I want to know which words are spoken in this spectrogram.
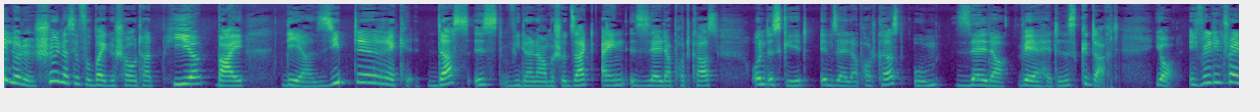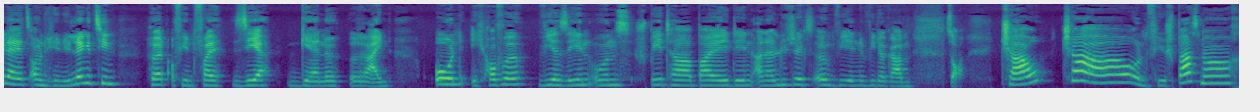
Hi Leute, schön, dass ihr vorbeigeschaut habt hier bei der siebte Recke. Das ist, wie der Name schon sagt, ein Zelda-Podcast und es geht im Zelda-Podcast um Zelda. Wer hätte es gedacht? Ja, ich will den Trailer jetzt auch nicht in die Länge ziehen. Hört auf jeden Fall sehr gerne rein. Und ich hoffe, wir sehen uns später bei den Analytics irgendwie in den Wiedergaben. So, ciao, ciao und viel Spaß noch.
